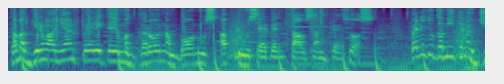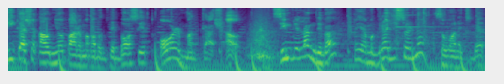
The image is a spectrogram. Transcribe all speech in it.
Kapag ginawa niyo yan, pwede kayong magkaroon ng bonus up to 7,000 pesos. Pwede nyo gamitin ang GCash account nyo para makapag-deposit or mag-cash out. Simple lang, di ba? Kaya mag-register na sa 1xBet.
